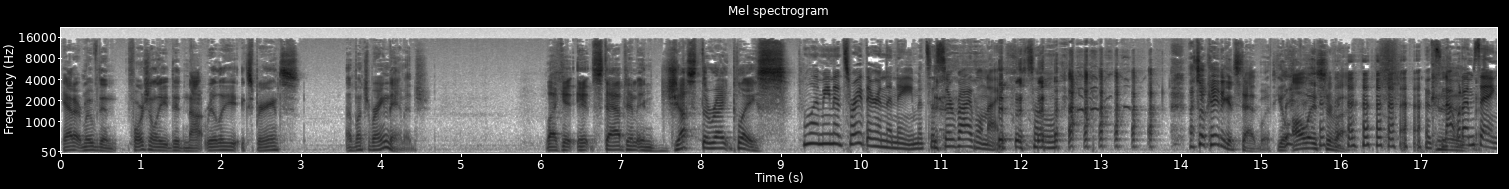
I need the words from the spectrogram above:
he had it removed and fortunately did not really experience a bunch of brain damage. Like it, it stabbed him in just the right place. Well, I mean, it's right there in the name. It's a survival knife. So That's okay to get stabbed with. You'll always survive. That's not what I'm saying.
